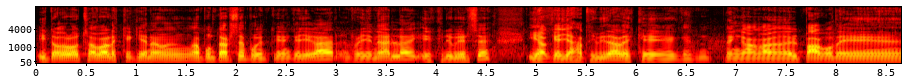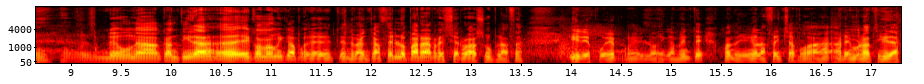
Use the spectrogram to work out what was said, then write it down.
y todos los chavales que quieran apuntarse pues tienen que llegar, rellenarla, inscribirse y aquellas actividades que, tengan el pago de, una cantidad eh, económica pues tendrán que hacerlo para reservar su plaza y después pues lógicamente cuando llegue la fecha pues haremos la actividad.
